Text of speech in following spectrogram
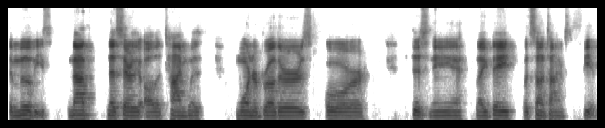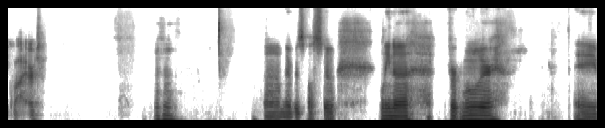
the movies, not necessarily all the time with Warner Brothers or Disney. Like they would sometimes be acquired. Mm-hmm. Um, there was also Lina Wertmüller, a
